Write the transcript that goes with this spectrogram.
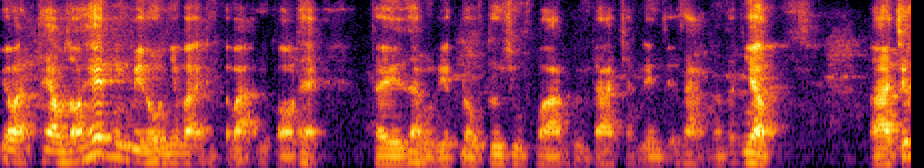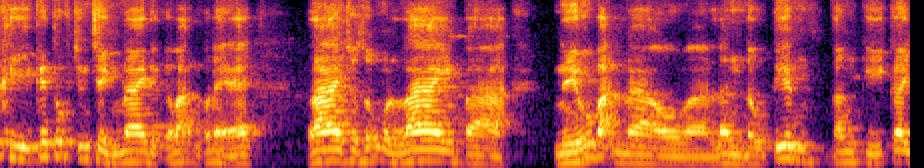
Các bạn theo dõi hết những video như vậy thì các bạn có thể thấy rằng việc đầu tư chứng khoán của chúng ta trở nên dễ dàng hơn rất nhiều. À, trước khi kết thúc chương trình này thì các bạn có thể like cho Dũng một like và nếu bạn nào lần đầu tiên đăng ký kênh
